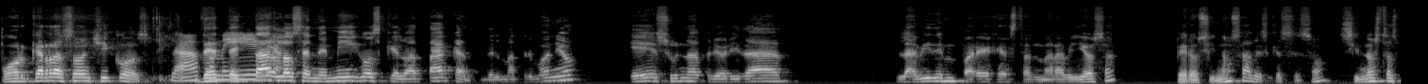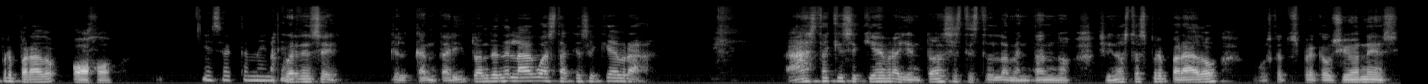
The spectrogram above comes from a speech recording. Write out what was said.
¿Por qué razón, chicos? Detectar los enemigos que lo atacan del matrimonio es una prioridad. La vida en pareja es tan maravillosa, pero si no sabes qué es eso, si no estás preparado, ojo, Exactamente. Acuérdense que el cantarito anda en el agua hasta que se quiebra. Hasta que se quiebra y entonces te estás lamentando. Si no estás preparado, busca tus precauciones.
